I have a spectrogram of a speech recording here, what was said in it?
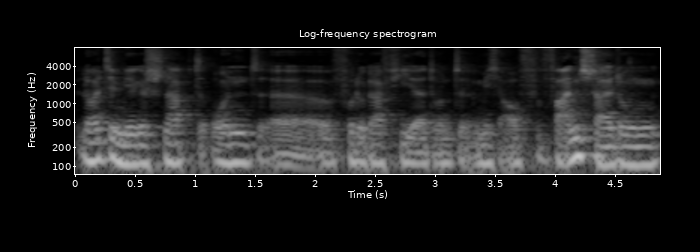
Leute mir geschnappt und äh, fotografiert und mich auf Veranstaltungen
